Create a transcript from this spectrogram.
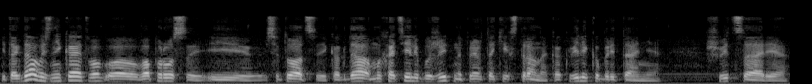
И тогда возникают а, вопросы и ситуации, когда мы хотели бы жить, например, в таких странах, как Великобритания, Швейцария,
